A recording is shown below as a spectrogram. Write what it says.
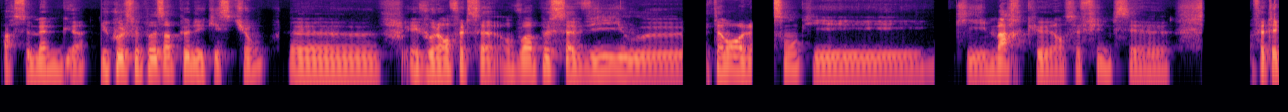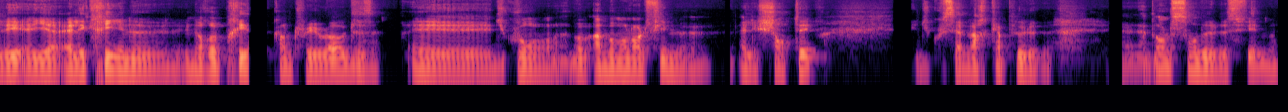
par, ce même gars. Du coup, elle se pose un peu des questions. Et voilà, en fait, ça, on voit un peu sa vie, où, notamment la chanson qui, qui marque dans ce film, c'est... en fait, elle, elle, elle écrit une, une reprise Country Roads. Et du coup, on- à un moment dans le film, euh, elle est chantée. Et du coup, ça marque un peu le, la bande-son de, de ce film.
